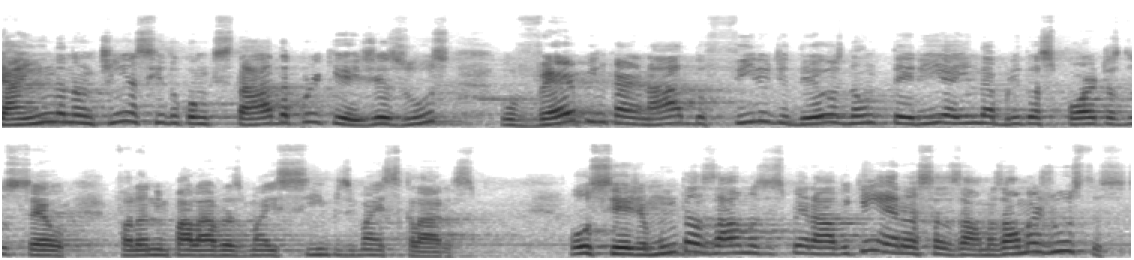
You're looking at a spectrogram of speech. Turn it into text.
que ainda não tinha sido conquistada, porque Jesus, o Verbo encarnado, Filho de Deus, não teria ainda abrido as portas do céu, falando em palavras mais simples e mais claras. Ou seja, muitas almas esperavam. E quem eram essas almas? Almas justas,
